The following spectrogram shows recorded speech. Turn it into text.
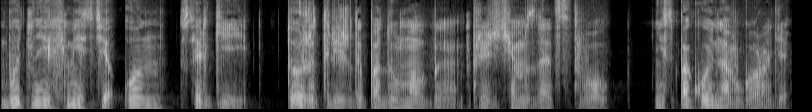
Будь на их месте он, Сергей, тоже трижды подумал бы, прежде чем сдать ствол. Неспокойно в городе.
